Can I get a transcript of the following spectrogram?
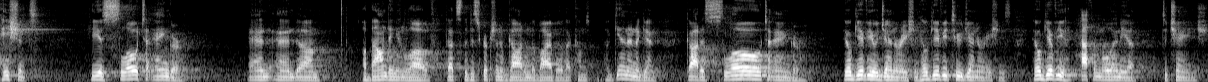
patient he is slow to anger and, and um, abounding in love. That's the description of God in the Bible that comes again and again. God is slow to anger. He'll give you a generation, He'll give you two generations, He'll give you half a millennia to change.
